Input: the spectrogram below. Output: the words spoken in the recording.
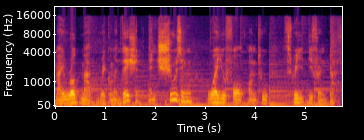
my roadmap recommendation and choosing where you fall onto three different paths.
